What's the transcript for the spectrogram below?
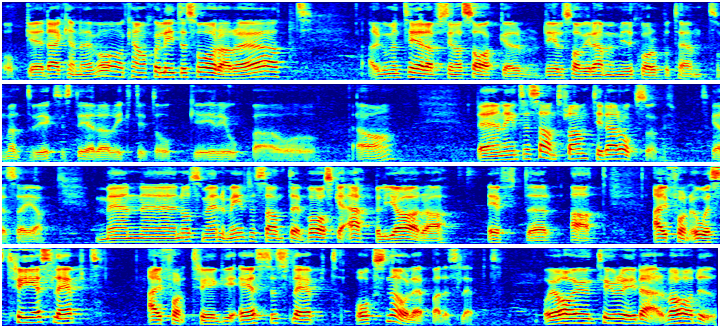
Och eh, där kan det vara kanske lite svårare att argumentera för sina saker. Dels har vi det här med mjukvarupotent som inte vi existerar riktigt och i Europa. Och, ja, det är en intressant framtid där också, ska jag säga. Men eh, något som är ännu mer intressant är vad ska Apple göra efter att iPhone OS 3 är släppt, iPhone 3GS är släppt och Snow Leopard är släppt. Och jag har ju en teori där. Vad har du?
